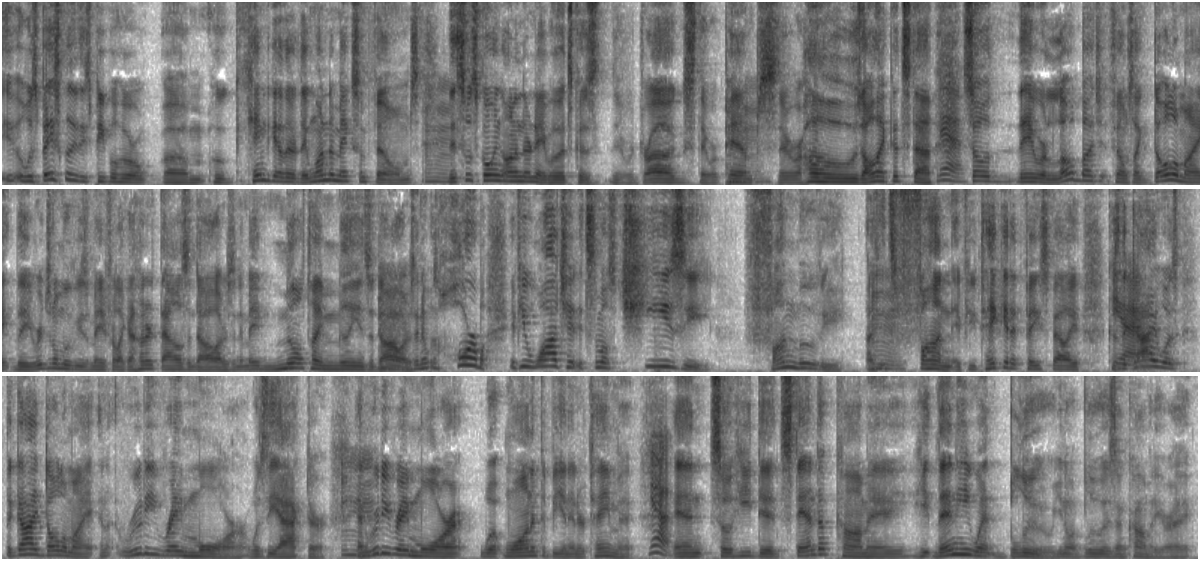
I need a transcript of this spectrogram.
it was basically these people who were um, who came together they wanted to make some films Mm-hmm. this was going on in their neighborhoods because there were drugs there were pimps there were hoes all that good stuff Mm-hmm. Yeah. so they were low budget films like dolomite the original movie was made for like a hundred thousand dollars and it made multi-millions of dollars Mm-hmm. and it was horrible if you watch it it's the most cheesy fun movie Uh, It's fun if you take it at face value because the Mm. Guy was the guy Dolomite and Rudy Ray Moore was the actor. Mm-hmm. and Rudy Ray Moore w- wanted to be in entertainment. Yeah. and so he did stand up comedy. He then he went blue. You know what blue is in comedy right?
